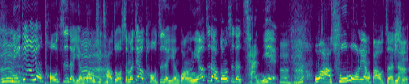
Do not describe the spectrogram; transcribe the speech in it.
你一定要用投资的眼光去操作。什么叫投资的眼光？你要知道公司的产业，嗯哼，哇，出货量暴增呐是，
